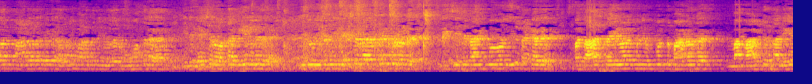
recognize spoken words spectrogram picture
ಬಂದು ಮಾಡೋದ್ರ ಬೇಕಾದ್ರೆ ಅದನ್ನು ಮಾಡ್ತಾನೆ. ನೀವೆಲ್ಲರೂ ಮೂವತ್ತರ ಇದು ದೇಶದ ಒತ್ತಾಗ ಏನಿದೆ ಇದು ಇದು ದೇಶದ ಬ್ಯಾಂಕು ಇದು ಸರ್ಕಾರ. ಮತ್ತೆ ಆ ಸ್ಟೈಲ್ ಒಳಗೆ ನೀವು ಕುಂತು ಮಾಡೋದ್ರೆ ಮಾಡ್ತದೆ ಮಾಡ್ತೀರಿ. ನನಗೆ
